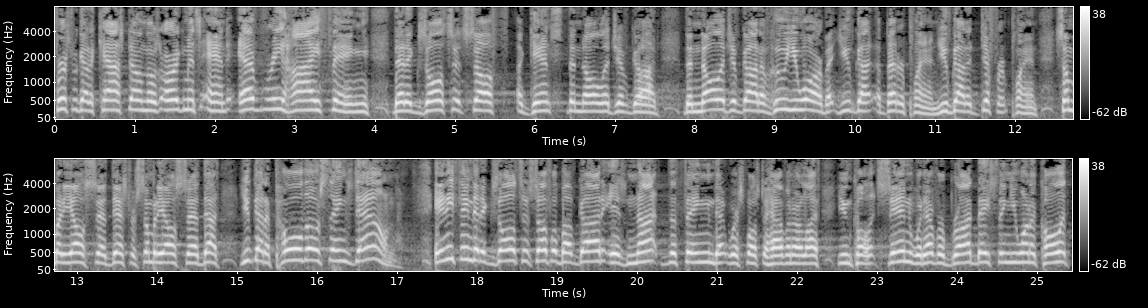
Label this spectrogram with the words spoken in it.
First, we've got to cast down those arguments and every high thing that exalts itself against the knowledge of God. The knowledge of God of who you are, but you've got a better plan. You've got a different plan. Somebody else said this or somebody else said that. You've got to pull those things down. Anything that exalts itself above God is not the thing that we're supposed to have in our life. You can call it sin, whatever broad-based thing you want to call it,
